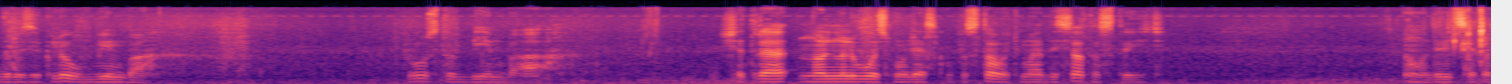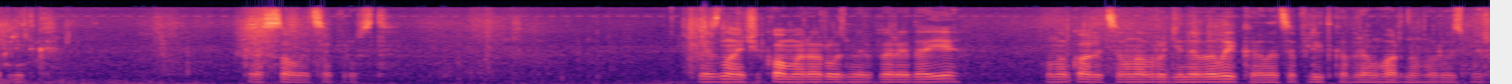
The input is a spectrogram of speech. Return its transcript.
Друзі, кльов бімба. Просто бімба. Ще треба 008 леску поставити, моя 10 стоїть. О, дивіться, яка плітка. Красавиця просто. Не знаю, чи камера розмір передає. Воно кажеться, вона вроді невелика, але це плітка прям гарного розміру.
